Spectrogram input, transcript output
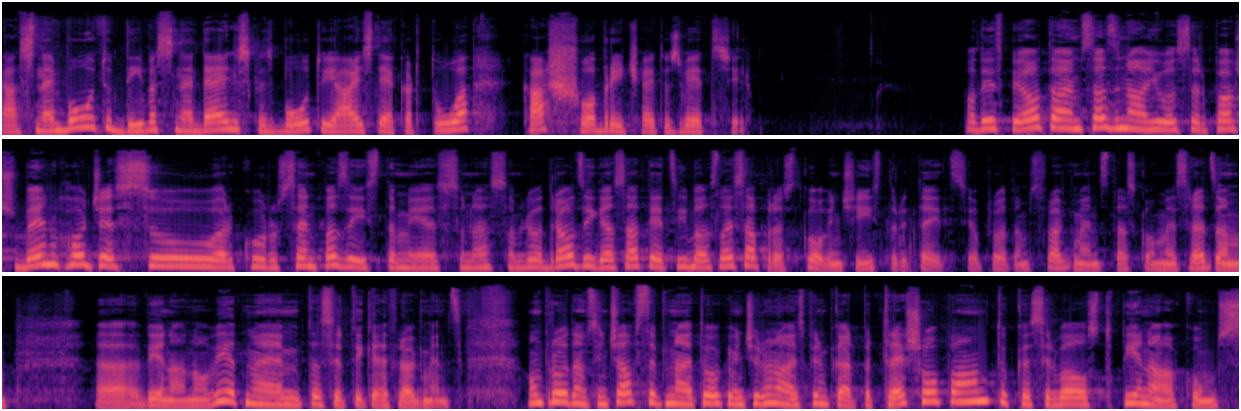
tās nebūtu divas nedēļas, kas būtu jāiztiek ar to, kas šobrīd šeit uz vietas ir? Paldies par jautājumu. Sazinājos ar pašu Benu Hodžesu, ar kuru sen pazīstamies un esam ļoti draudzīgās attiecībās, lai saprastu, ko viņš īsti tur ir teicis. Jo, protams, fragments, tas, ko mēs redzam uh, vienā no vietnēm, tas ir tikai fragments. Un, protams, viņš apstiprināja to, ka viņš ir runājis pirmkārt par trešo pantu, kas ir valstu pienākums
